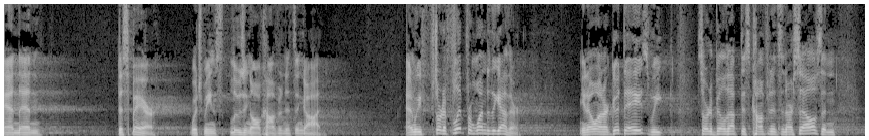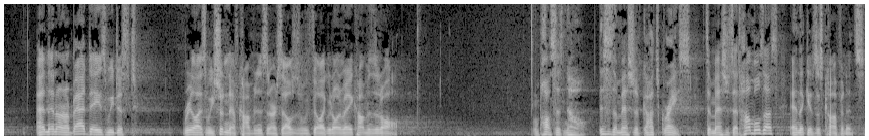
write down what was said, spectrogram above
and then despair, which means losing all confidence in God. And we sort of flip from one to the other. You know, on our good days, we sort of build up this confidence in ourselves, and, and then on our bad days, we just realize we shouldn't have confidence in ourselves, and we feel like we don't have any confidence at all. And Paul says, no, this is a message of God's grace. It's a message that humbles us and that gives us confidence.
